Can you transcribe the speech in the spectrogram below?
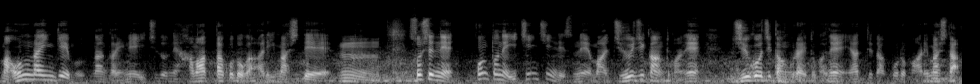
まあ、オンラインゲームなんかにね、一度ね、ハマったことがありまして、うん。そしてね、ほんとね、1日にですね、まあ、10時間とかね、15時間ぐらいとかね、やってた頃もありました。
